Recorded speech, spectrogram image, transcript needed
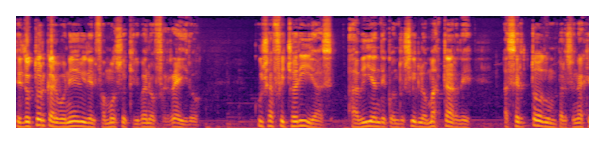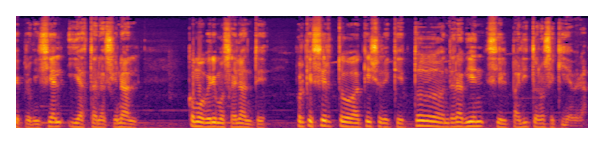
del doctor Carbonero y del famoso escribano Ferreiro, cuyas fechorías habían de conducirlo más tarde a ser todo un personaje provincial y hasta nacional, como veremos adelante, porque es cierto aquello de que todo andará bien si el palito no se quiebra.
